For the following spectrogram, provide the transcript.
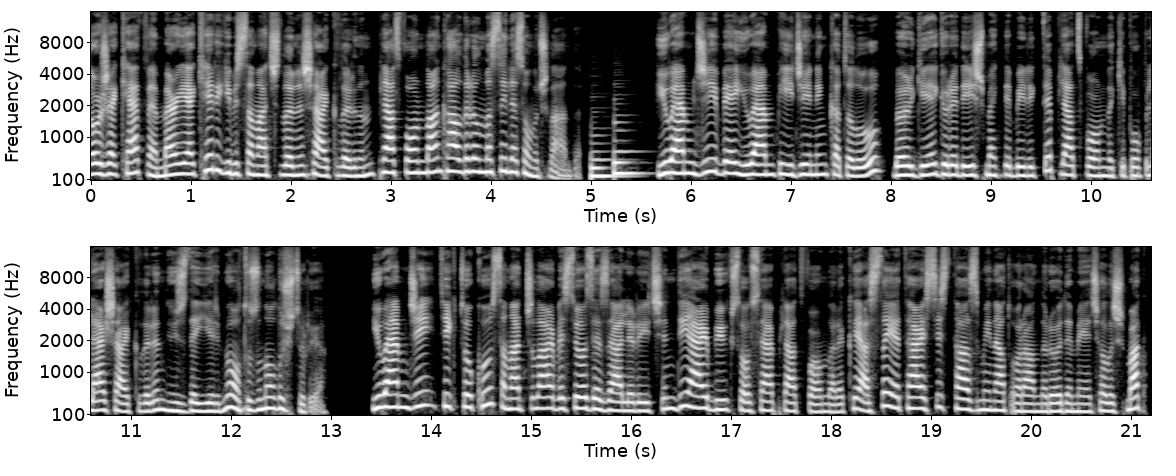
Doja Cat ve Mariah Carey gibi sanatçıların şarkılarının platformdan kaldırılmasıyla sonuçlandı. UMG ve UMPG'nin kataloğu bölgeye göre değişmekle birlikte platformdaki popüler şarkıların %20-30'unu oluşturuyor. UMG, TikTok'u sanatçılar ve söz yazarları için diğer büyük sosyal platformlara kıyasla yetersiz tazminat oranları ödemeye çalışmak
